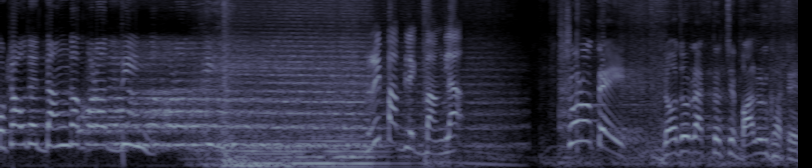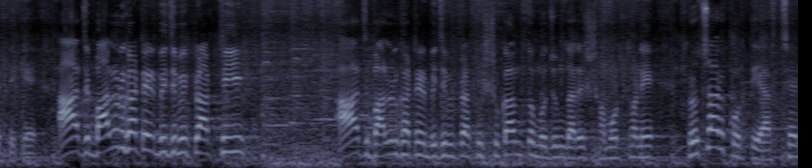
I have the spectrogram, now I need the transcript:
ওটা ওদের দাঙ্গা করার দিন। রিপাবলিক বাংলা শুরুতেই নজর রাখতে হচ্ছে বালুরঘাটের দিকে। আজ বালুরঘাটের বিজেপি প্রার্থী আজ বালুরঘাটের বিজেপি প্রার্থী সুকান্ত মজুমদারের সমর্থনে প্রচার করতে আসছেন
